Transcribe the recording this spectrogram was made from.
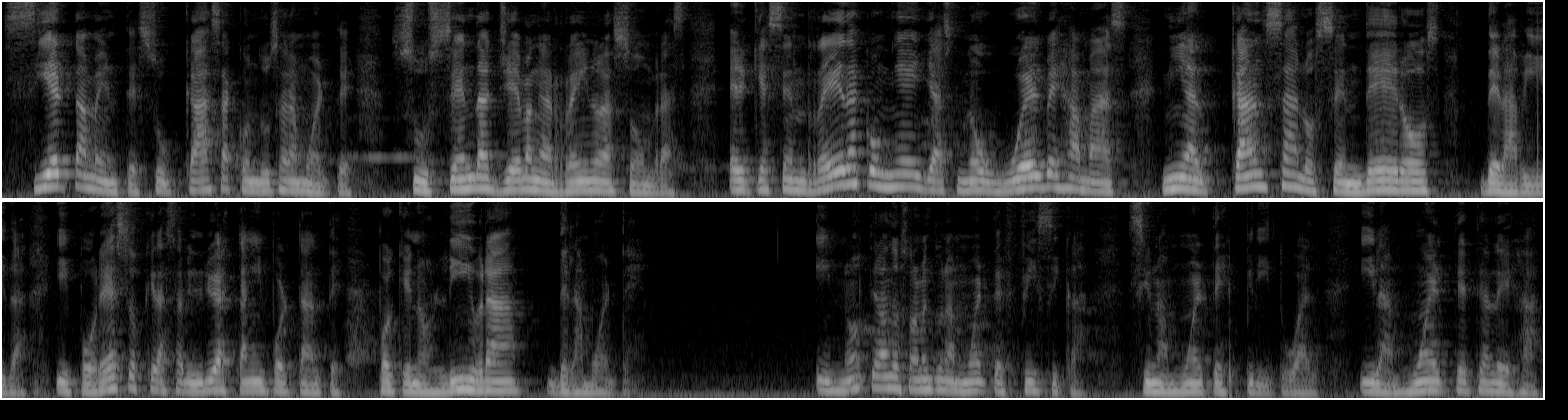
Ciertamente su casa conduce a la muerte, sus sendas llevan al reino de las sombras. El que se enreda con ellas no vuelve jamás, ni alcanza los senderos de la vida. Y por eso es que la sabiduría es tan importante, porque nos libra de la muerte. Y no estoy hablando solamente de una muerte física, sino muerte espiritual. Y la muerte te aleja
